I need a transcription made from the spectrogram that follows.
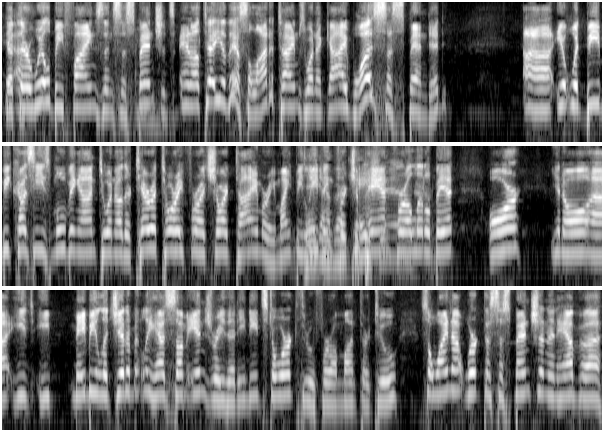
that there will be fines and suspensions. And I'll tell you this: a lot of times when a guy was suspended, uh, it would be because he's moving on to another territory for a short time, or he might be Taking leaving for Japan for a little bit, or you know uh, he he maybe legitimately has some injury that he needs to work through for a month or two. So why not work the suspension and have uh,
